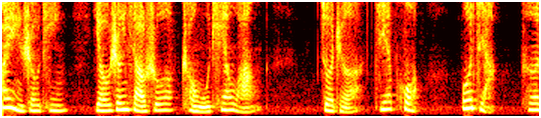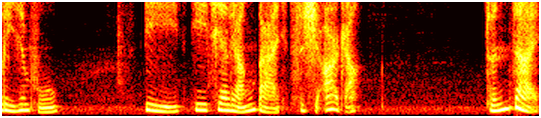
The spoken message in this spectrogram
欢迎收听有声小说《宠物天王》，作者：揭破，播讲：颗粒音符，第一千两百四十二章。存在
